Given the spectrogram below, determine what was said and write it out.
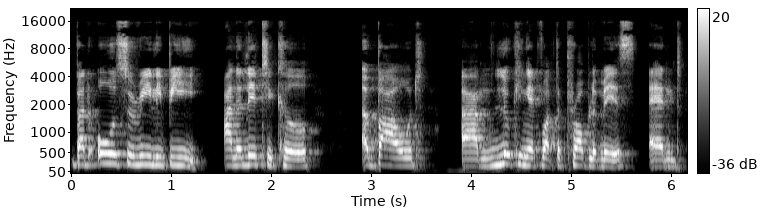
but also really be analytical about um, looking at what the problem is and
